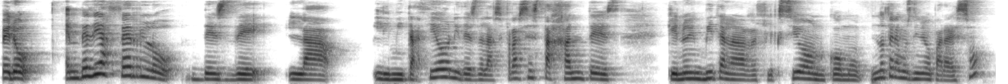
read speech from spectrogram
Pero en vez de hacerlo desde la limitación y desde las frases tajantes que no invitan a la reflexión como no tenemos dinero para eso,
